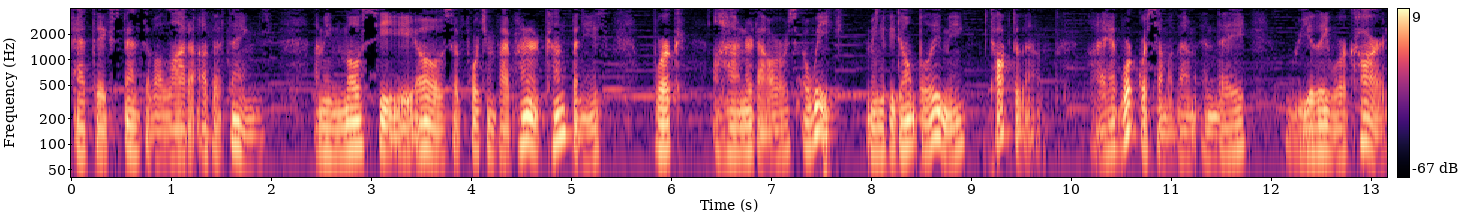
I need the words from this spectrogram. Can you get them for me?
at the expense of a lot of other things. I mean, most CEOs of Fortune 500 companies work 100 hours a week. I mean, if you don't believe me, talk to them. I have worked with some of them and they really work hard.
